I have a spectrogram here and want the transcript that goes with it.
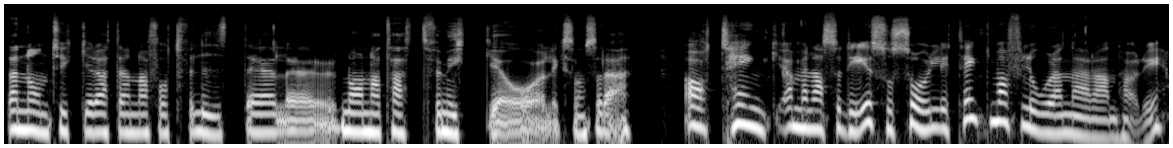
där någon tycker att den har fått för lite eller någon har tagit för mycket och liksom sådär. Ja, tänk, ja, men alltså det är så sorgligt. Tänk när man förlorar en nära anhörig.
